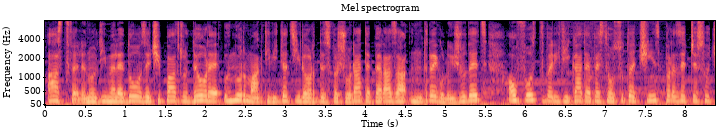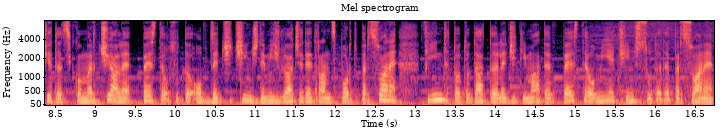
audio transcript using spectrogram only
Astfel, Astfel, în ultimele 24 de ore, în urma activităților desfășurate pe raza întregului județ, au fost verificate peste 115 societăți comerciale, peste 185 de mijloace de transport persoane, fiind totodată legitimate peste 1500 de persoane.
